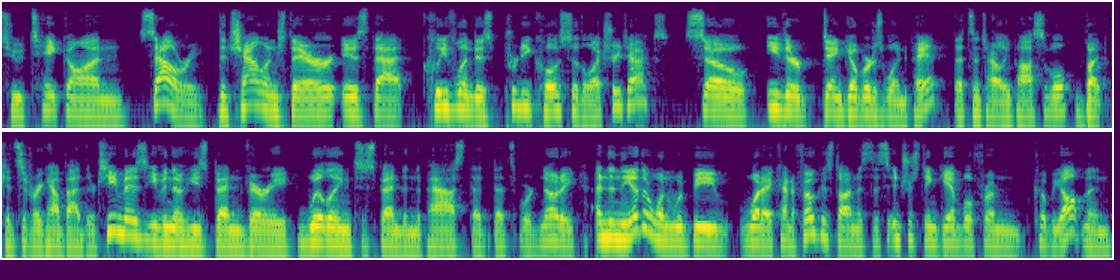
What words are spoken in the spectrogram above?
to take on salary. The challenge there is that Cleveland is pretty close to the luxury tax. So either Dan Gilbert is willing to pay it, that's entirely possible. But considering how bad their team is, even though he's been very willing to spend in the past, that that's worth noting. And then the other one would be what I kind of focused on is this interesting gamble from Koby Altman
